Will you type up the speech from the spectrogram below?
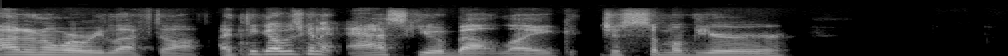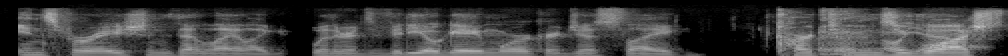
I don't know where we left off. I think I was gonna ask you about like just some of your inspirations that like like whether it's video game work or just like cartoons Oh, you've yeah. watched.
